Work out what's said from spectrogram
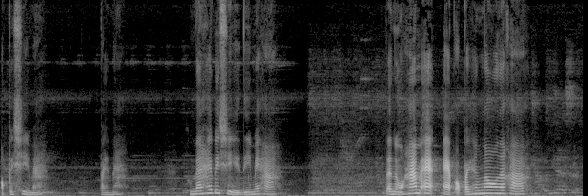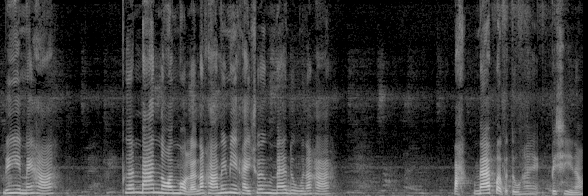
ออกไปฉี่ไหมไปไหม คุณแม่ให้ไปฉี่ดีไหมคะ แต่หนูห้ามแอบแอบออกไปข้างนอกนะคะ ได้ยินไหมคะ เพื่อนบ้านนอนหมดแล้วนะคะ ไม่มีใครช่วยคุณแม่ดูนะคะปะคุณแม่เปิดประตูให้ไปฉี่เนาะ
